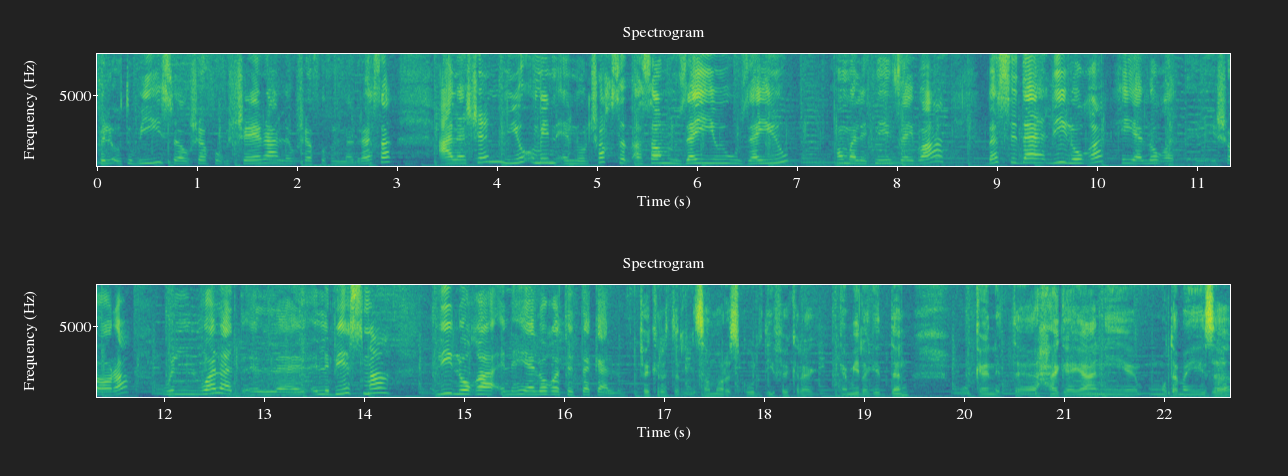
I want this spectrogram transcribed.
في الأتوبيس لو شافه في الشارع لو شافه في المدرسة علشان يؤمن إنه الشخص الأصم زيه وزيه هما الاثنين زي بعض. بس ده ليه لغة هي لغة الإشارة والولد ال- اللي بيسمع ليه لغة اللي هي لغة التكلم. فكرة السمر سكول دي فكرة جميلة جدا وكانت حاجة يعني متميزة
